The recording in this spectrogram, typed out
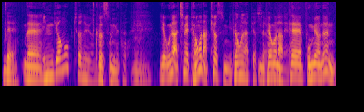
네, 네. 민경욱 전 의원도 그렇습니다. 보이고. 음. 예, 오늘 아침에 병원 앞이었습니다. 병원 앞이었어요. 네, 병원 네네. 앞에 보면은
